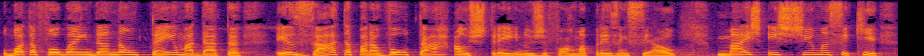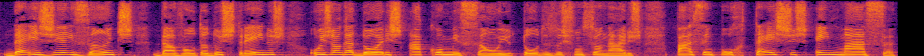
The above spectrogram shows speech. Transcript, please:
O Botafogo ainda não tem uma data exata para voltar aos treinos de forma presencial, mas estima-se que dez dias antes da volta dos treinos, os jogadores, a comissão e todos os funcionários passem por testes em massa,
